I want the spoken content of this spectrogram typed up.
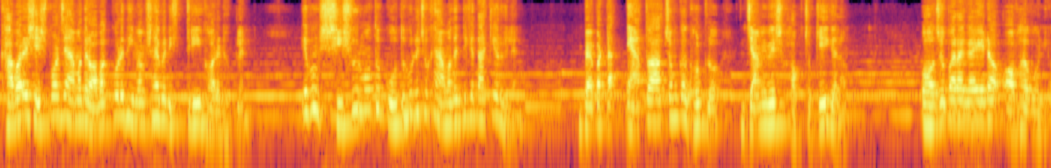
খাবারের শেষ পর্যায়ে আমাদের অবাক করে দিয়ে ইমাম সাহেবের স্ত্রী ঘরে ঢুকলেন এবং শিশুর মতো কৌতূহলী চোখে আমাদের দিকে তাকিয়ে রইলেন। ব্যাপারটা এত আচমকা ঘটলো যে আমি বেশ হকচকিয়েই গেলাম। অজপাড়া গায়ে এটা অভাবনীয়।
